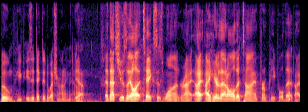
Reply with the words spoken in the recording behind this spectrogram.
boom, he, he's addicted to Western hunting now. Yeah. And that's usually all it takes is one, right? I, I hear that all the time from people that I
